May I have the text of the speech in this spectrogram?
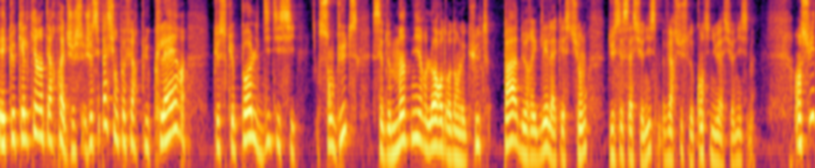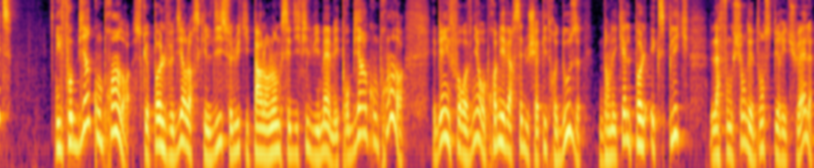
et que quelqu'un interprète. Je ne sais pas si on peut faire plus clair que ce que Paul dit ici. Son but, c'est de maintenir l'ordre dans le culte, pas de régler la question du cessationnisme versus le continuationnisme. Ensuite, il faut bien comprendre ce que Paul veut dire lorsqu'il dit celui qui parle en langue s'édifie lui-même. Et pour bien le comprendre, eh bien, il faut revenir au premier verset du chapitre 12, dans lequel Paul explique la fonction des dons spirituels.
